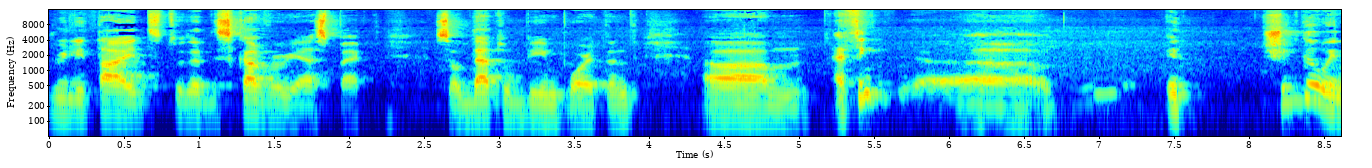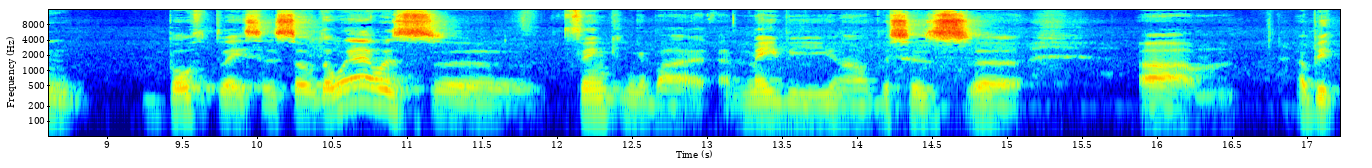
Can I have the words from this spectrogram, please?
really tied to the discovery aspect so that would be important um, i think uh, it should go in both places. So the way i was uh, thinking about it maybe you know this is uh, um, a bit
